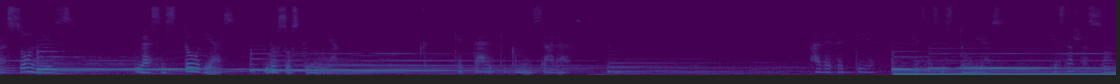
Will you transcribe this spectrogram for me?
razones, las historias, lo sostenía. ¿Qué tal que comenzaras a derretir esas historias, esas razones,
